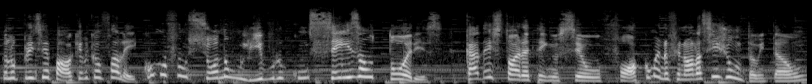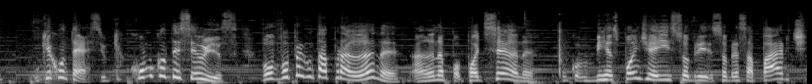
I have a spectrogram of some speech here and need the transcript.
pelo principal, aquilo que eu falei. Como funciona um livro com seis autores? Cada história tem o seu foco, mas no final elas se juntam. Então, o que acontece? O que, como aconteceu isso? Vou, vou perguntar pra Ana. A Ana, po- pode ser Ana? Me responde aí sobre, sobre essa parte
